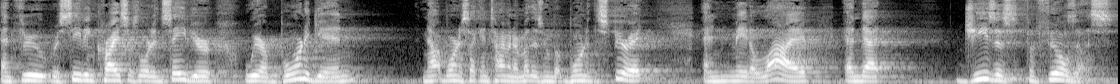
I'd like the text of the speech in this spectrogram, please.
And through receiving Christ as Lord and Savior, we are born again, not born a second time in our mother's womb, but born of the Spirit and made alive. And that Jesus fulfills us.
